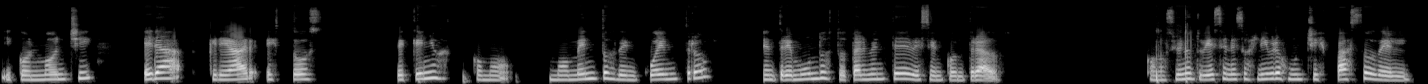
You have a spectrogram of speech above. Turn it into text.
y con Monchi, era crear estos pequeños como momentos de encuentro entre mundos totalmente desencontrados. Como si uno tuviese en esos libros un chispazo de,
